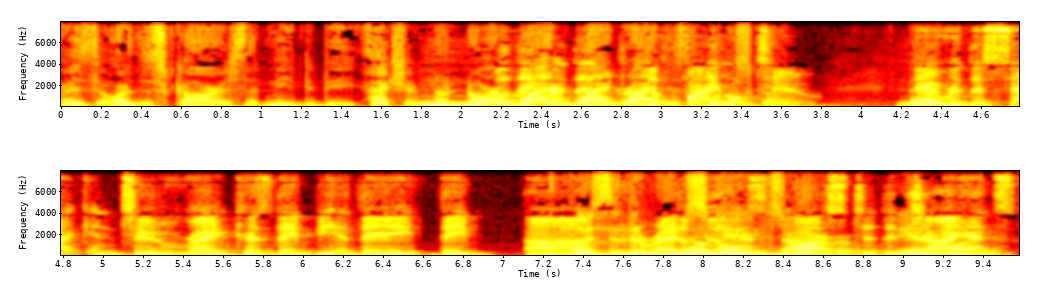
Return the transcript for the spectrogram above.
is, are the scars that need to be. Actually, no, nor, Well, wide, the, wide right the is the final two. No. They were the second two, right? Because they be, they they um, Was it the Bills Redskins or- lost to the yeah, Giants,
